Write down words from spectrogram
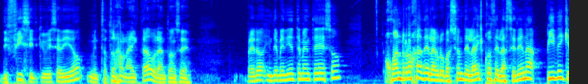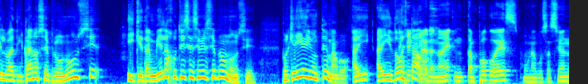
Difícil que hubiese habido mientras era una dictadura, entonces. Pero independientemente de eso, Juan Rojas de la agrupación de laicos de La Serena pide que el Vaticano se pronuncie y que también la justicia civil se pronuncie. Porque ahí hay un tema, po. Hay, hay dos Es que, estados. claro, no es- tampoco es una acusación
